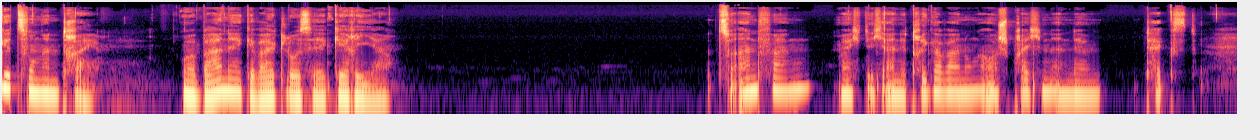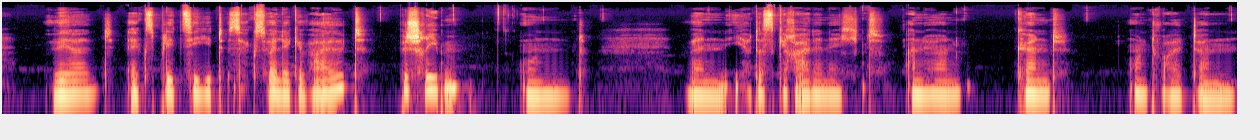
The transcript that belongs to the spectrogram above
Ungezwungen 3 Urbane, gewaltlose Guerilla. Zu Anfang möchte ich eine Triggerwarnung aussprechen. In dem Text. Wird explizit sexuelle Gewalt beschrieben? Und wenn ihr das gerade nicht anhören könnt und wollt, dann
